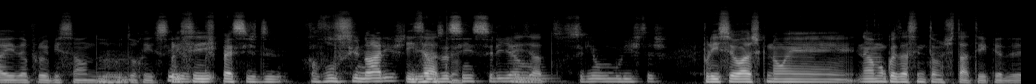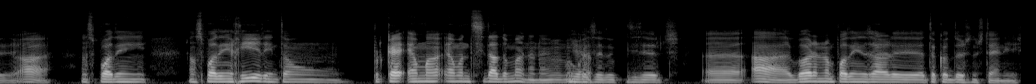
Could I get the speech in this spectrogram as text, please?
lei da proibição do, Uhum. do riso. Sim, isso, espécies de revolucionários, digamos Exato. assim, seriam, Exato. seriam humoristas. por isso eu acho que não é, não é uma coisa assim tão estática de ah, não se podem, não se podem rir, então. Porque é uma, é uma necessidade humana, não é a mesma Yeah. coisa do que dizeres ah, ah, agora não podem usar eh, atacadores nos ténis.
